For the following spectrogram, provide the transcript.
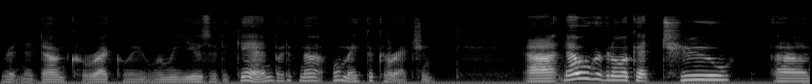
written it down correctly when we use it again, but if not, we'll make the correction. Uh, now we're going to look at two uh,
